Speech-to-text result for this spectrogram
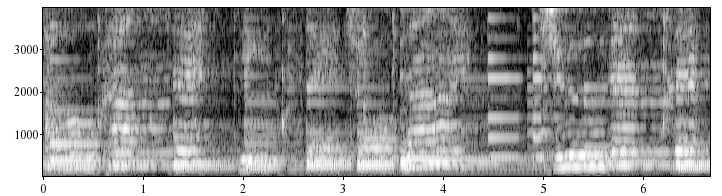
青缶で行ってちょうだい。終電で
